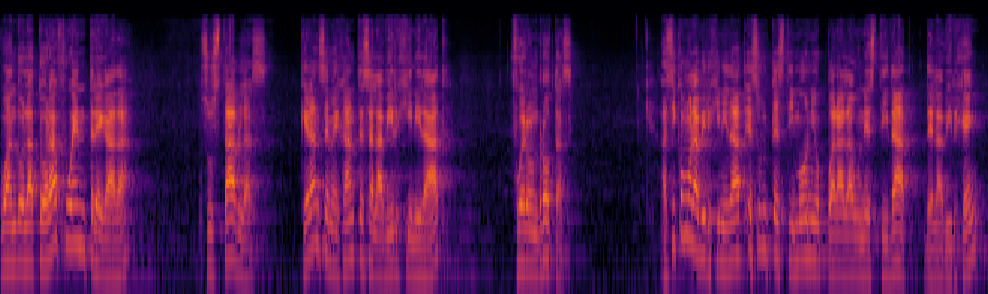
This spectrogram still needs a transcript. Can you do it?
Cuando la Torah fue entregada, sus tablas, que eran semejantes a la virginidad, fueron rotas. Así como la virginidad es un testimonio para la honestidad de la virgen,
